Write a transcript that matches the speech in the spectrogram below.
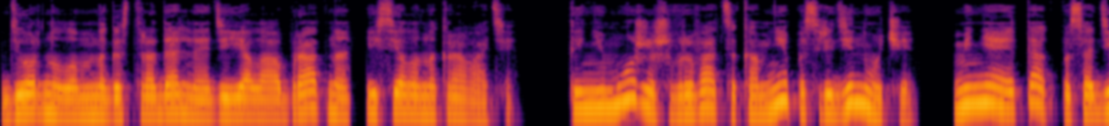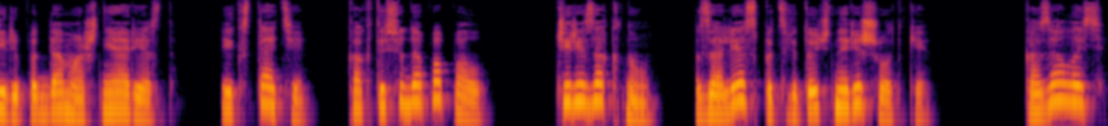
Дернула многострадальное одеяло обратно и села на кровати. Ты не можешь врываться ко мне посреди ночи. Меня и так посадили под домашний арест. И, кстати, как ты сюда попал? Через окно. Залез по цветочной решетке. Казалось,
